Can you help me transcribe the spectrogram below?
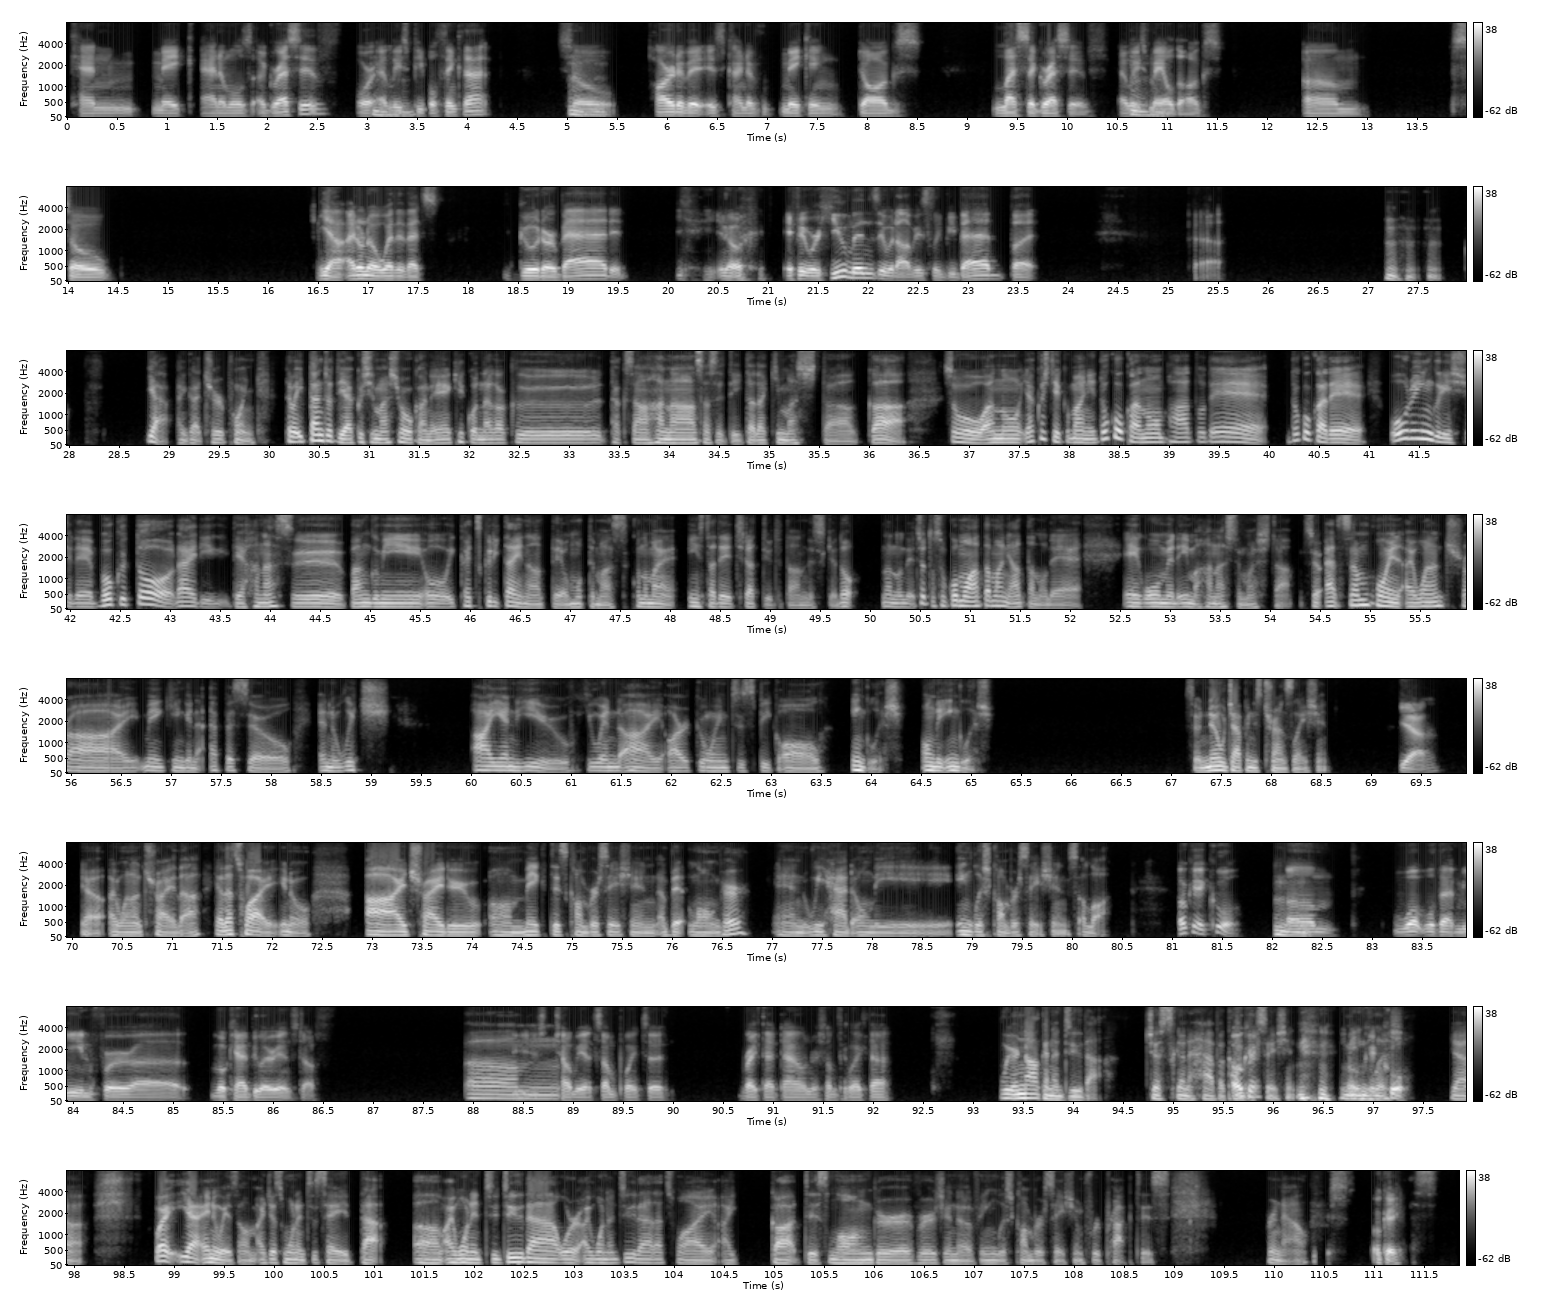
can make animals aggressive, or at least people think that. So part of it is kind of making dogs less aggressive, at mm-hmm. least male dogs. Um, so yeah, I don't know whether that's good or bad. It, you know, if it were humans, it would obviously be bad, but uh. Mm-hmm, mm-hmm. Yeah, I got your point. では一旦ちょっと訳しましょうかね。結構長くたくさん話させていただきましたが、そう、あの、訳していく前にどこかのパートで、どこかで、オールイングリッシュで僕とライリーで話す番組を一回作りたいなって思ってます。この前、インスタでチラッと言ってたんですけど。なので、ちょっとそこも頭にあったので、英語多めで今話してました。So at some point, I want to try making an episode in which I and you, you and I are going to speak all English, only English. So no Japanese translation. Yeah. Yeah, I want to try that. Yeah, that's why, you know, I try to um, make this conversation a bit longer and we had only English conversations a lot. Okay, cool. Mhm. Um what will that mean for uh vocabulary and stuff? Can you Um, just tell me at some point to write that down or something like that? we're not going to do that. Just going to have a conversation in okay, English. cool. Yeah. But yeah, anyways, um, I just wanted to say that um, I wanted to do that or I want to do that. That's why I got this longer version of English conversation for practice for now. Okay.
